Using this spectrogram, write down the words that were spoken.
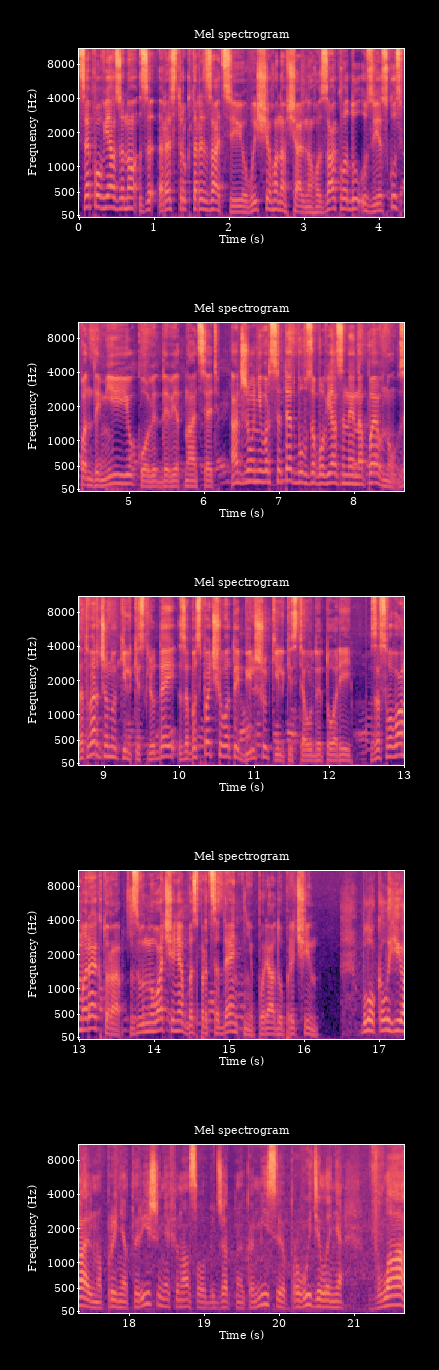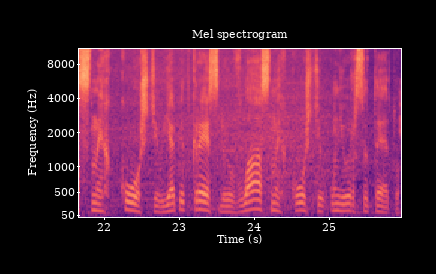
Це пов'язано з реструктуризацією вищого навчального закладу у зв'язку з пандемією COVID-19. Адже університет був зобов'язаний на певну затверджену кількість людей забезпечувати більшу кількість аудиторій. За словами ректора, звинувачення безпрецедентні по ряду причин. Було колегіально прийнято рішення фінансово-бюджетною комісією про виділення власних коштів. Я підкреслюю, власних коштів університету.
